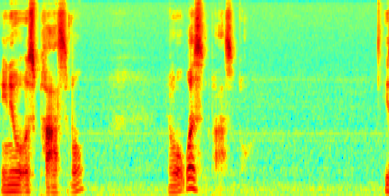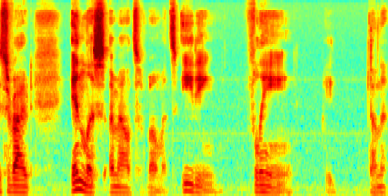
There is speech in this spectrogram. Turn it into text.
He knew what was possible and what wasn't possible. He survived endless amounts of moments, eating, fleeing. He'd done it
